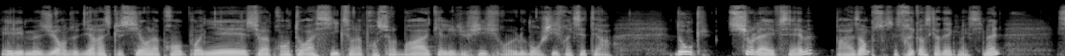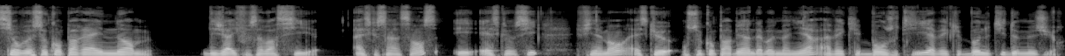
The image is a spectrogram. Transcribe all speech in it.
et les mesures de dire est-ce que si on la prend au poignet, si on la prend en thoracique, si on la prend sur le bras, quel est le chiffre, le bon chiffre, etc. Donc sur la FCM, par exemple, sur cette fréquence cardiaque maximale, si on veut se comparer à une norme, déjà il faut savoir si est-ce que ça a un sens et est-ce que aussi finalement est-ce que on se compare bien de la bonne manière avec les bons outils, avec le bon outil de mesure.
